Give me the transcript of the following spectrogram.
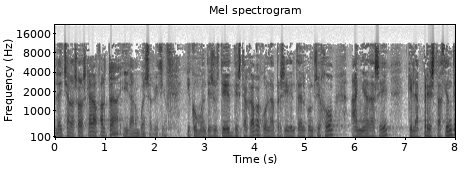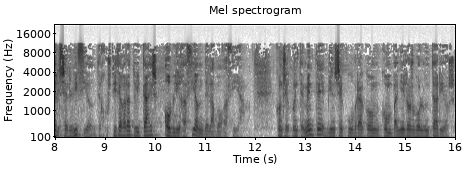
le echan las horas que haga falta y dan un buen servicio. Y como antes usted destacaba con la presidenta del Consejo, añádase que la prestación del servicio de justicia gratuita es obligación de la abogacía. Consecuentemente, bien se cubra con compañeros voluntarios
